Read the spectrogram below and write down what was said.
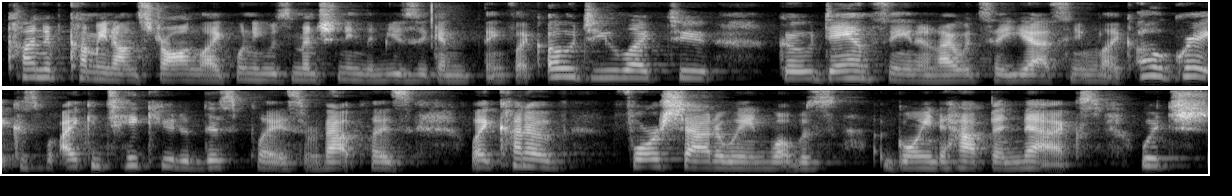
kind of coming on strong like when he was mentioning the music and things like oh do you like to go dancing and i would say yes and he was like oh great because i can take you to this place or that place like kind of foreshadowing what was going to happen next which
